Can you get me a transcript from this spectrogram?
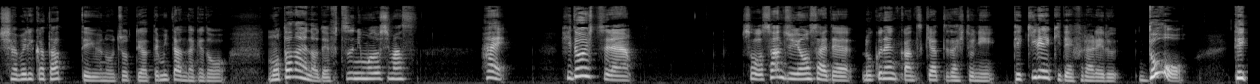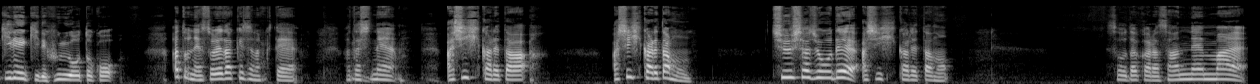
喋り方っていうのをちょっとやってみたんだけど、持たないので普通に戻します。はい。ひどい失恋。そう、34歳で6年間付き合ってた人に適齢期で振られる。どう？適齢期で振る男。あとね、それだけじゃなくて、私ね、足引かれた。足引かれたもん。駐車場で足引かれたの。そう、だから3年前、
